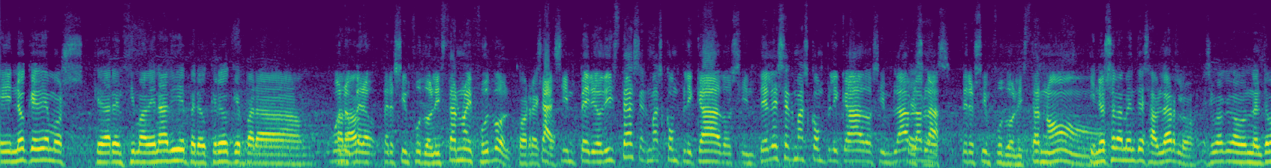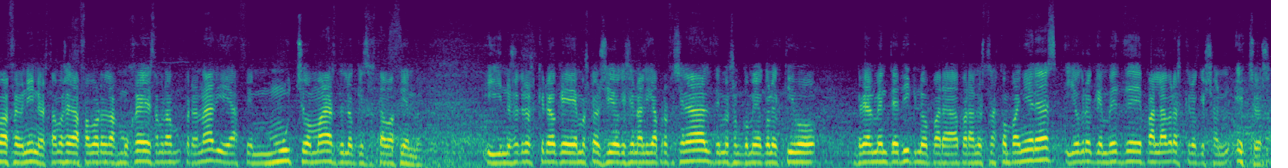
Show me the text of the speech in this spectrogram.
Eh, no queremos quedar encima de nadie, pero creo que para. Bueno, para... Pero, pero, sin futbolistas no hay fútbol. Correcto. O sea, sin periodistas es más complicado, sin teles es más complicado, sin bla, bla, Eso bla. Es. Pero sin futbolistas no. Y no solamente es hablarlo, es igual que con el tema femenino. Estamos a favor de las mujeres, pero nadie hace mucho más de lo que se estaba haciendo. Y nosotros creo que hemos conseguido que sea una liga profesional, tenemos un convenio colectivo realmente digno para, para, nuestras compañeras y yo creo que en vez de palabras creo que son hechos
